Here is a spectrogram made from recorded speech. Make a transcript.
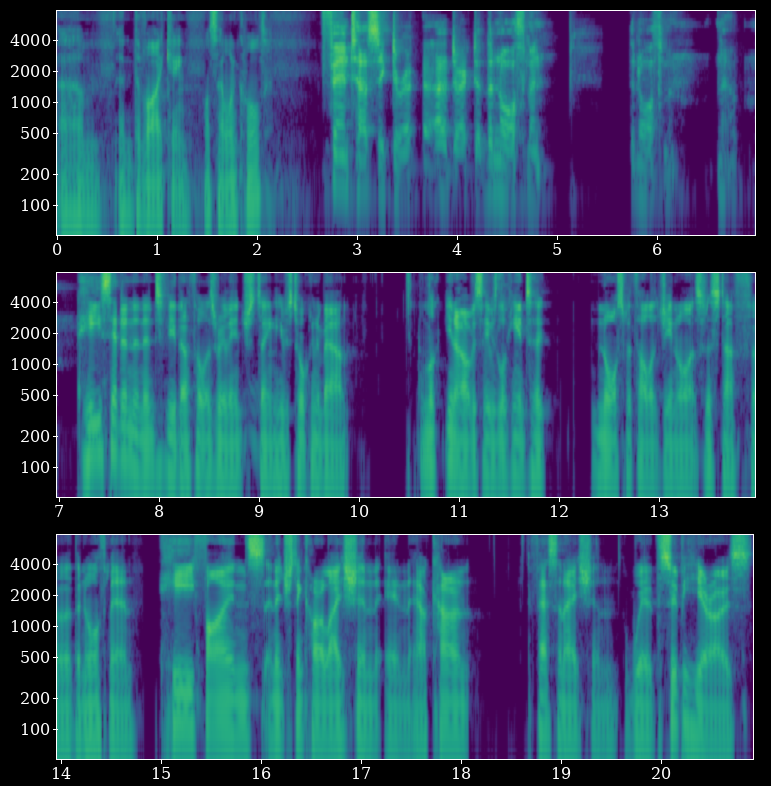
um, and The Viking. What's that one called? Fantastic direct, uh, director, The Northman. The Northman. He said in an interview that I thought was really interesting. He was talking about, look, you know, obviously he was looking into Norse mythology and all that sort of stuff for the Northman. He finds an interesting correlation in our current fascination with superheroes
